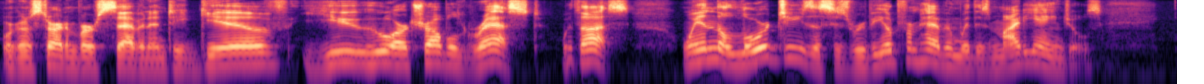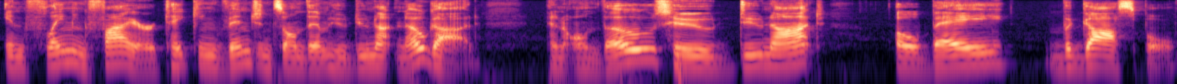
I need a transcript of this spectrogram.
We're going to start in verse 7 and to give you who are troubled rest with us when the Lord Jesus is revealed from heaven with his mighty angels in flaming fire, taking vengeance on them who do not know God and on those who do not obey the gospel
